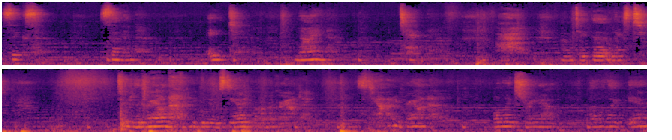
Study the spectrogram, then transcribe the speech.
six, seven, eight, nine, ten. Alright, I'm gonna take the next two to the ground. You can do them standing on ground. One leg straight out, other leg in.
